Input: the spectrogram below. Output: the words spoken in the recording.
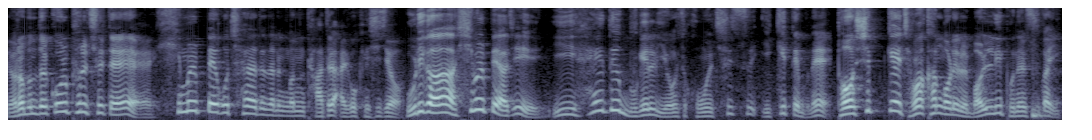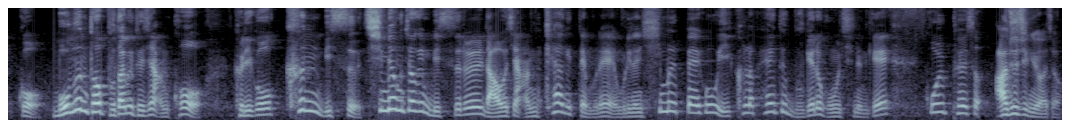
여러분들 골프를 칠 때 힘을 빼고 쳐야 된다는 건 다들 알고 계시죠? 우리가 힘을 빼야지 이 헤드 무게를 이용해서 공을 칠 수 있기 때문에 더 쉽게 정확한 거리를 멀리 보낼 수가 있고 몸은 더 부담이 되지 않고 그리고 큰 미스, 치명적인 미스를 나오지 않게 하기 때문에 우리는 힘을 빼고 이 클럽 헤드 무게로 공을 치는 게 골프에서 아주 중요하죠.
